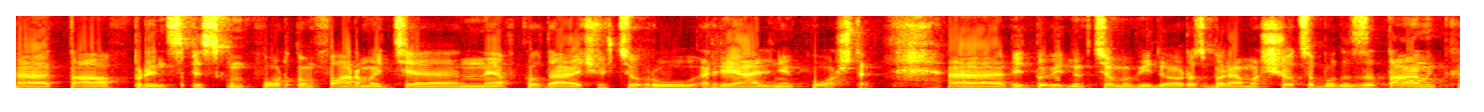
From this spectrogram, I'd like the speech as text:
е, та, в принципі, з комфортом фармить, е, не вкладаючи в цю гру реальні кошти. Відповідно, в цьому відео розберемо, що це буде за танк.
